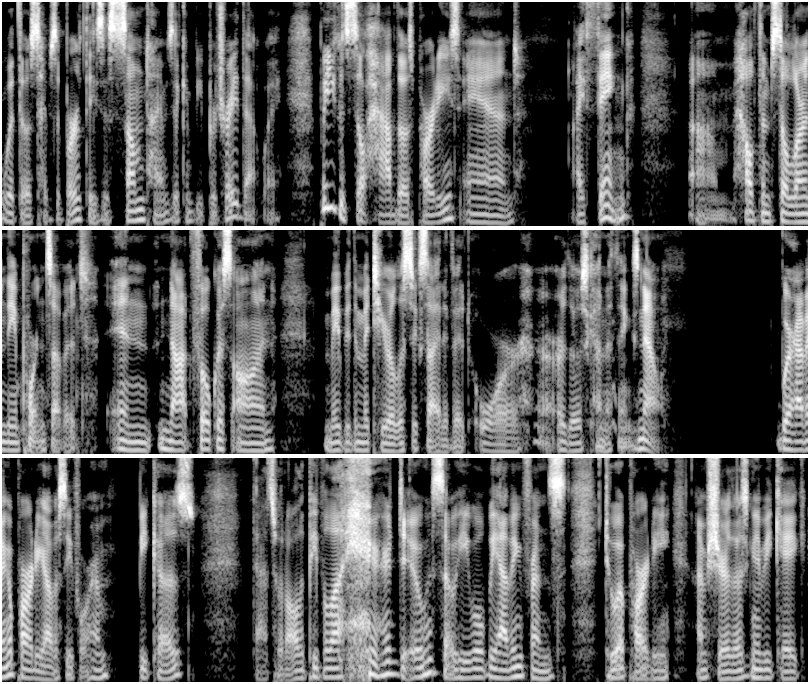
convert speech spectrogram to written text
with those types of birthdays is sometimes it can be portrayed that way, but you can still have those parties, and I think um, help them still learn the importance of it and not focus on maybe the materialistic side of it or or those kind of things. Now we're having a party obviously for him because that's what all the people out here do. So he will be having friends to a party. I'm sure there's going to be cake.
